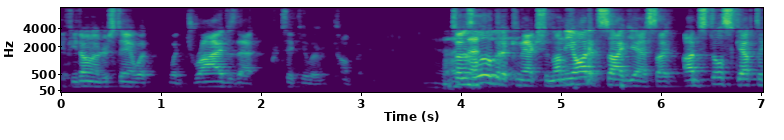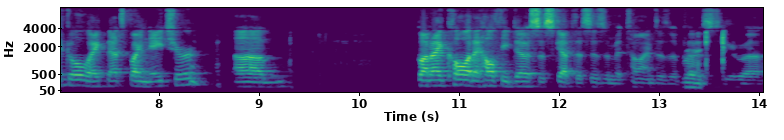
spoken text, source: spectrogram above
if you don't understand what what drives that particular company. Yeah, so there's a little bit of connection. On the audit side yes I, i'm still skeptical like that's by nature um, but i call it a healthy dose of skepticism at times as opposed right. to uh,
